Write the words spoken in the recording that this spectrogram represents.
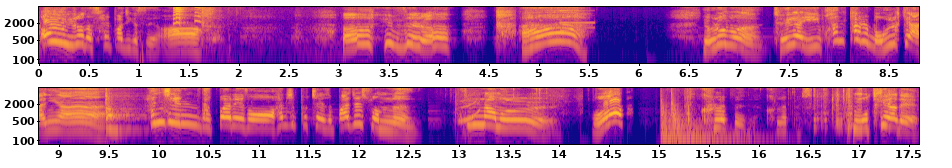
아우, 이러다 살 빠지겠어요. 아. 아, 힘들어. 아. 여러분, 제가 이 환타를 먹을 게 아니야. 한신 닭발에서, 한신 포차에서 빠질 수 없는 콩나물. 어? 큰일 날 뻔했네, 큰일 날 뻔했어. 그럼 어떻게 해야 돼?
